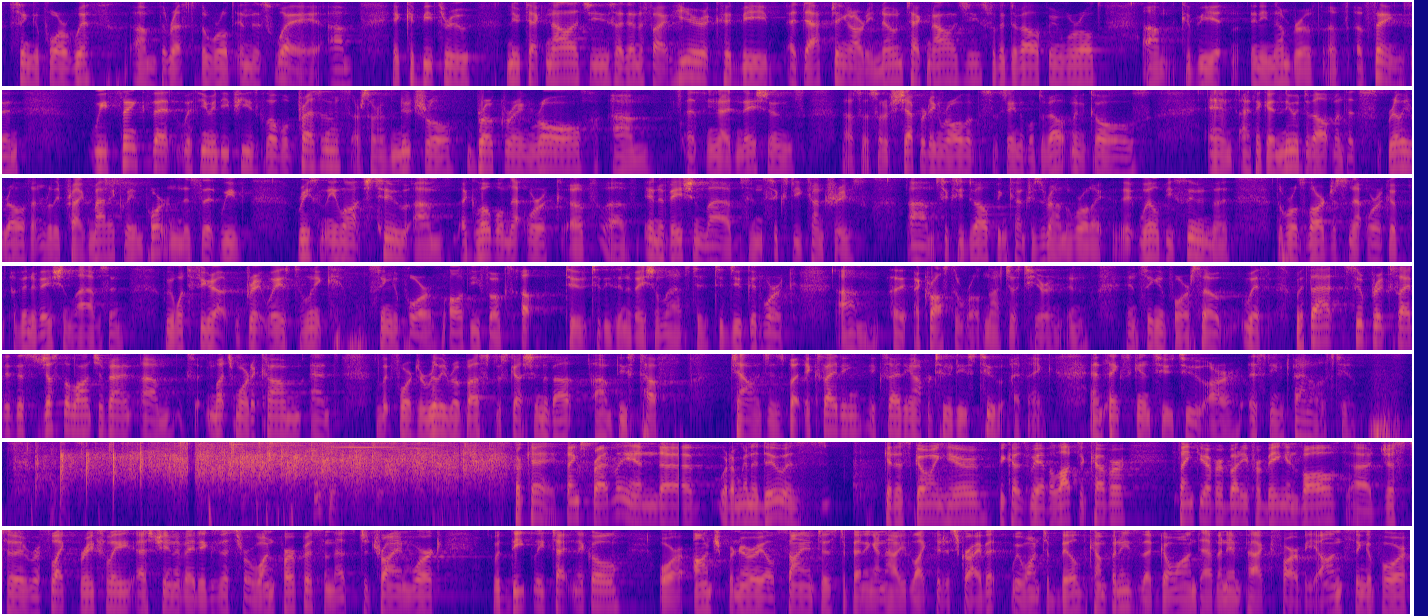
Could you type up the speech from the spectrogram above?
Singapore with um, the rest of the world in this way? Um, it could be through new technologies identified here. It could be adapting already known technologies for the developing world. Um, it could be any number of, of, of things. And we think that with UNDP's global presence, our sort of neutral brokering role um, as the United Nations, uh, so sort of shepherding role of the Sustainable Development Goals, and I think a new development that's really relevant and really pragmatically important is that we've recently launched too um, a global network of, of, innovation labs in 60 countries, um, 60 developing countries around the world. It will be soon the, the world's largest network of, of innovation labs. And we want to figure out great ways to link Singapore, all of you folks, up to, to these innovation labs to, to do good work um, across the world, not just here in, in, in, Singapore. So with, with that, super excited. This is just the launch event. Um, much more to come and look forward to really robust discussion about um, these tough challenges, but exciting, exciting opportunities too, I think. And thanks again to, to our esteemed panelists too. Thank you. Okay, thanks, Bradley. And uh, what I'm going to do is get us going here because we have a lot to cover. Thank you, everybody, for being involved. Uh, just to reflect briefly, SG Innovate exists for one purpose, and that's to try and work with deeply technical or entrepreneurial scientists, depending on how you'd like to describe it. We want to build companies that go on to have an impact far beyond Singapore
